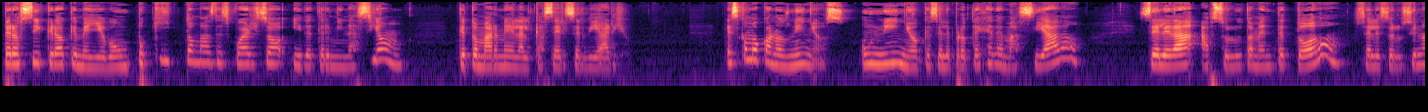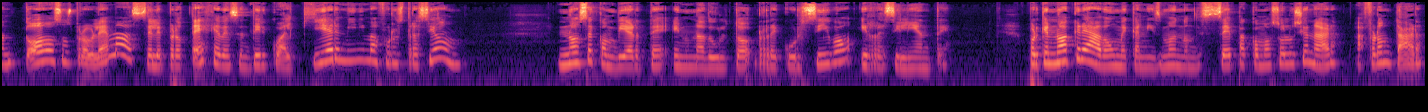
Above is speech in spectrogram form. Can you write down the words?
pero sí creo que me llevó un poquito más de esfuerzo y determinación que tomarme el ser diario. Es como con los niños. Un niño que se le protege demasiado, se le da absolutamente todo, se le solucionan todos sus problemas, se le protege de sentir cualquier mínima frustración. No se convierte en un adulto recursivo y resiliente, porque no ha creado un mecanismo en donde sepa cómo solucionar, afrontar,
